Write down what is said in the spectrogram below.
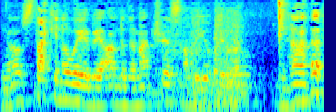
You know, stacking away a bit under the mattress, under your pillow. You know,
